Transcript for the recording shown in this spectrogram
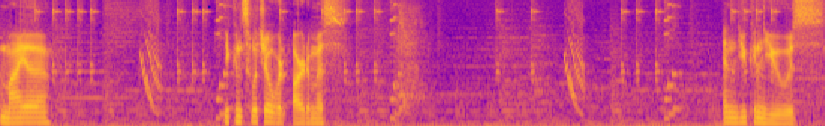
Maya. You can switch over to Artemis. And you can use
